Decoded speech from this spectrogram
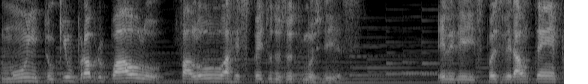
muito o que o próprio Paulo falou a respeito dos últimos dias. Ele diz: Pois virá um tempo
